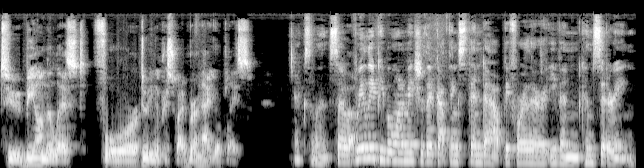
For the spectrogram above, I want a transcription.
to be on the list for doing a prescribed burn at your place. Excellent. So, uh, really, people want to make sure they've got things thinned out before they're even considering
